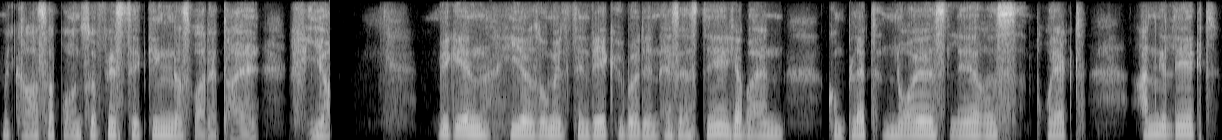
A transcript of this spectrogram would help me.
mit Grasshopper und Sophistic ging. Das war der Teil 4. Wir gehen hier somit den Weg über den SSD. Ich habe ein komplett neues, leeres Projekt angelegt,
